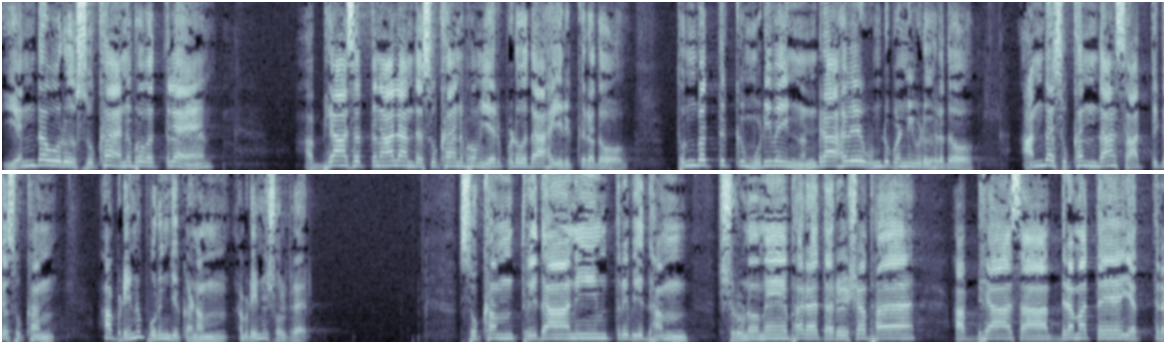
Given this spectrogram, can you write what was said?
எந்த ஒரு சுக அனுபவத்தில் அபியாசத்தினால அந்த சுக அனுபவம் ஏற்படுவதாக இருக்கிறதோ துன்பத்துக்கு முடிவை நன்றாகவே உண்டு பண்ணி விடுகிறதோ அந்த சுகம்தான் சாத்விக சுகம் அப்படின்னு புரிஞ்சுக்கணும் அப்படின்னு சொல்றார். சுகம் த்விதானீம் த்ரிவிதம். ஸ்ருணுமே பரதருஷப. அபியாசாத்ரமத்தே எத்திர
